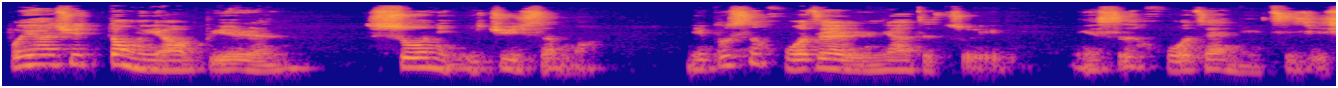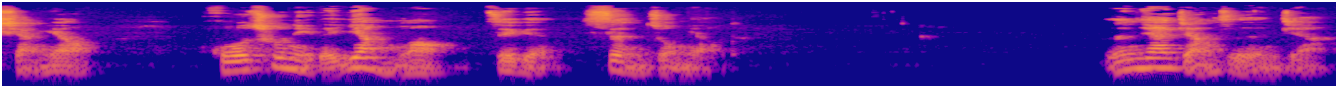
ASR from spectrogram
不要去动摇别人说你一句什么。你不是活在人家的嘴里，你是活在你自己想要活出你的样貌，这个是很重要的。人家讲是人家，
